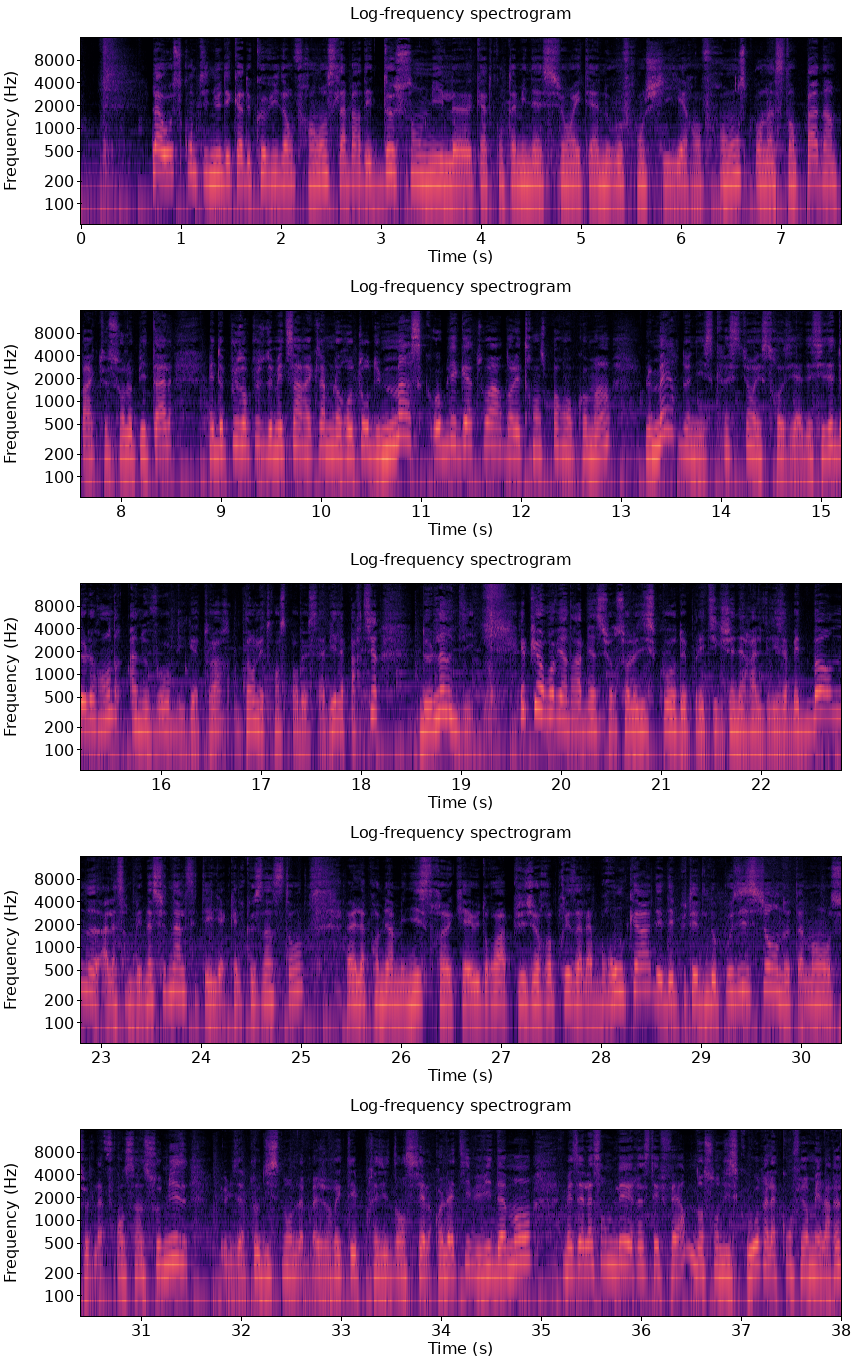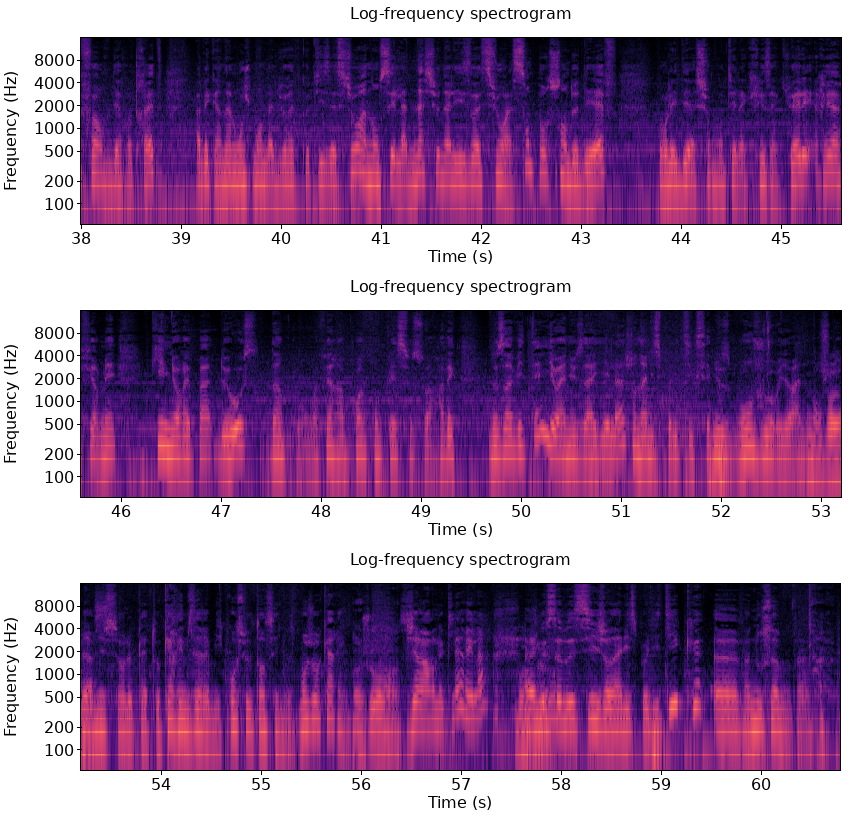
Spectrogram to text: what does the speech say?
La hausse continue des cas de Covid en France. La barre des 200 000 cas de contamination a été à nouveau franchie hier en France. Pour l'instant, pas d'impact sur l'hôpital, mais de plus en plus de médecins réclament le retour du masque obligatoire dans les transports en commun. Le maire de Nice, Christian Estrosi, a décidé de le rendre à nouveau obligatoire dans les transports de sa ville à partir de lundi. Et puis on reviendra bien sûr sur le discours de politique générale d'Elisabeth Borne à l'Assemblée nationale. C'était il y a quelques instants. Euh, la première ministre qui a eu droit à plusieurs reprises à la bronca des députés de l'opposition, notamment ceux de la France insoumise. Il y a eu les applaudissements de la majorité présidentielle relative, évidemment. Mais elle a semblé rester ferme dans son discours. Elle a confirmé la réforme des retraites avec un allongement de la durée de cotisation, annoncé la nationalisation à 100% d'EDF pour l'aider à surmonter la crise actuelle et réaffirmer qu'il n'y aurait pas de hausse d'impôts. On va faire un point complet ce soir avec nos invités. Johan Uzaï journaliste politique CNews. Bonjour Johan. Bonjour. Bienvenue sur le plateau. Karim Zerebi, consultant CNews. Bonjour Karim. Bonjour Gérard Leclerc est là. Euh, nous sommes aussi journalistes politiques. Euh, enfin, nous sommes.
